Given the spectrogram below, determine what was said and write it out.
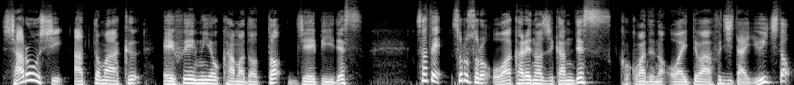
シャロー氏アットマーク FM 横浜 .jp です。さてそろそろお別れの時間です。ここまでのお相手は藤田雄一と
